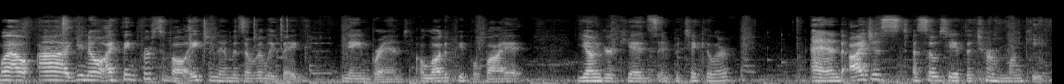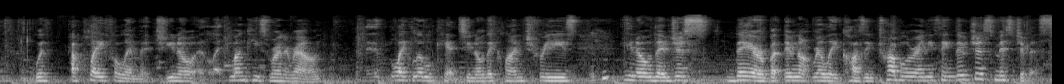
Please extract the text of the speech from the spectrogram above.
Well, uh, you know, I think first of all, H&M is a really big name brand. A lot of people buy it, younger kids in particular. And I just associate the term monkey with a playful image. You know, like monkeys run around like little kids, you know, they climb trees. Mm-hmm. You know, they're just there, but they're not really causing trouble or anything. They're just mischievous.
